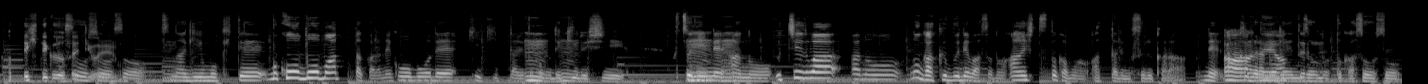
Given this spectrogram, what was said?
買ってきてくださいっそうそう。て言われるそうつなぎも着て、まあ、工房もあったからね工房で木切ったりとかもできるし、普通にね、うんうんあのうちはあのの学部ではその暗室とかもあったりもするからねカメラのね現像のとか、そうそう。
